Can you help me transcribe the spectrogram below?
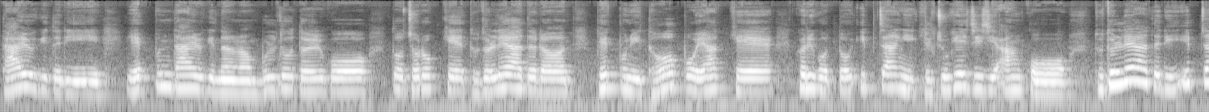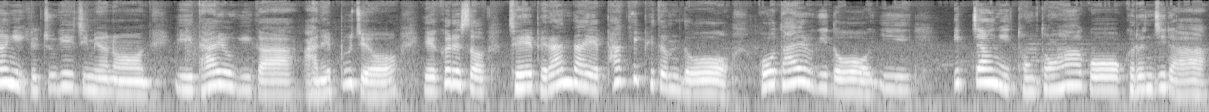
다육이들이 예쁜 다육이들은 물도 들고 또 저렇게 두들레아들 아들은 백분이 더 뽀얗게 그리고 또 입장이 길쭉해지지 않고 두들레 아들이 입장이 길쭉해지면은 이 다육이가 안 예쁘죠. 예, 그래서 제 베란다 에 파키피듬도 그 다육이도 이 입장이 통통하고 그런지라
